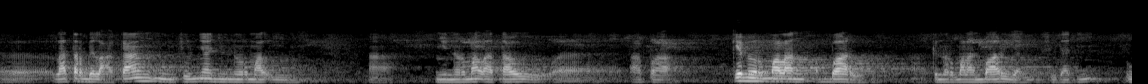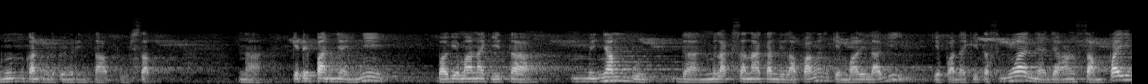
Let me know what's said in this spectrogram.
uh, latar belakang munculnya new normal ini. Nah, new normal atau uh, apa kenormalan baru. Kenormalan baru yang sudah di diumumkan oleh pemerintah pusat. Nah, ke depannya ini bagaimana kita menyambut dan melaksanakan di lapangan kembali lagi kepada kita semuanya. Jangan sampai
